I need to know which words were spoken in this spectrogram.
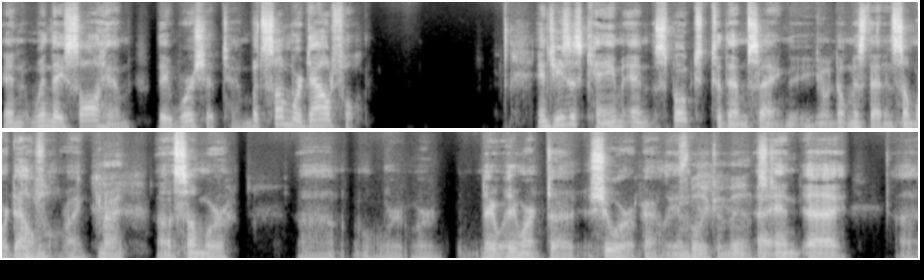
And when they saw him, they worshipped him, but some were doubtful. And Jesus came and spoke to them, saying, "You know, don't miss that." And some were doubtful, right? Right. Uh, some were, uh, were, were they, they weren't uh, sure apparently, and Fully convinced. uh, and uh, uh,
